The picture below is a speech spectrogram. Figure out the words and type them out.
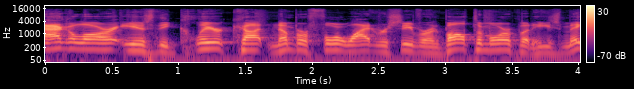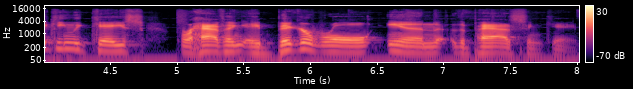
Agholor is the clear cut number four wide receiver in Baltimore, but he's making the case for having a bigger role in the passing game.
